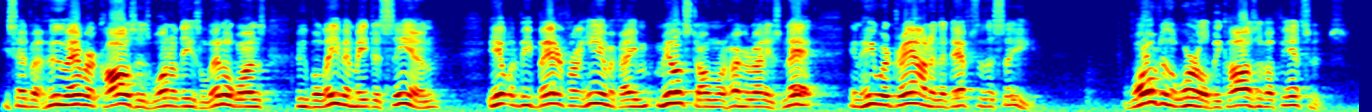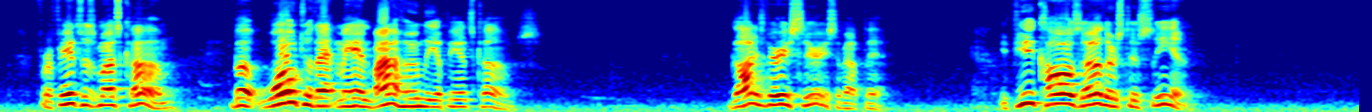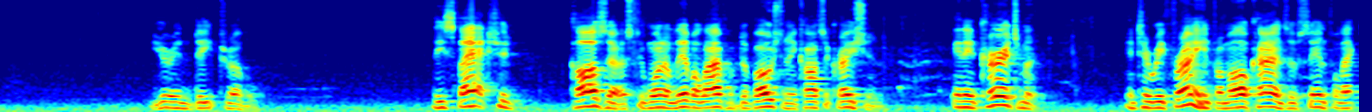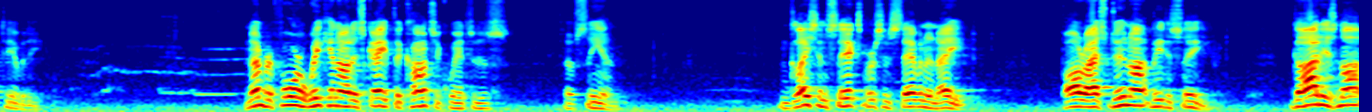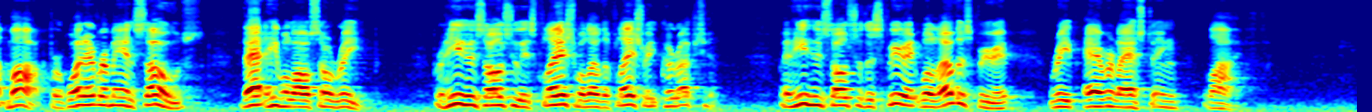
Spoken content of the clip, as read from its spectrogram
He said, But whoever causes one of these little ones who believe in me to sin, it would be better for him if a millstone were hung around his neck and he were drowned in the depths of the sea. Woe to the world because of offenses, for offenses must come, but woe to that man by whom the offense comes. God is very serious about that. If you cause others to sin, you're in deep trouble. These facts should cause us to want to live a life of devotion and consecration and encouragement and to refrain from all kinds of sinful activity. Number four, we cannot escape the consequences of sin. In Galatians 6, verses 7 and 8, Paul writes, Do not be deceived. God is not mocked, for whatever a man sows, that he will also reap. For he who sows to his flesh will of the flesh reap corruption, but he who sows to the Spirit will of the Spirit reap everlasting life.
